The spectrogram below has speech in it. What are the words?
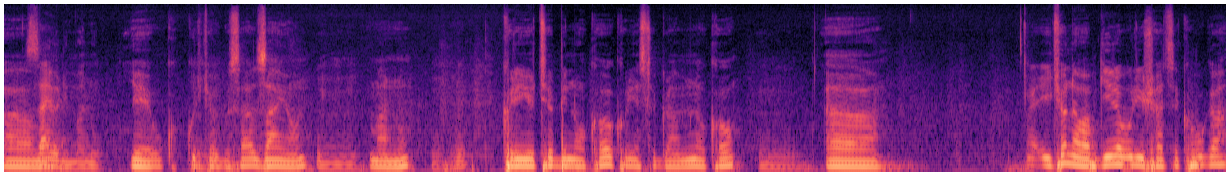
Um, zion manu. Gutyo gusa zion Mhm, manu. Mhm, kuri youtube ni uko kuri instagram ni uko uh, icyo nababwira buri ushatse kuvuga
